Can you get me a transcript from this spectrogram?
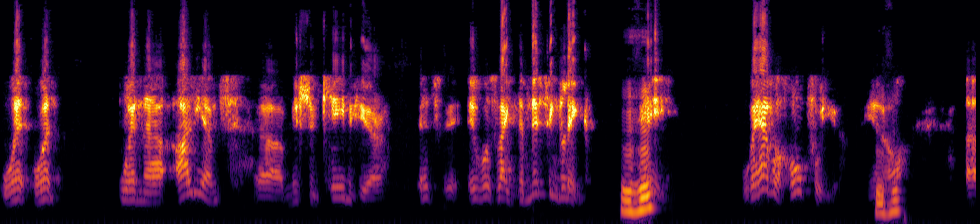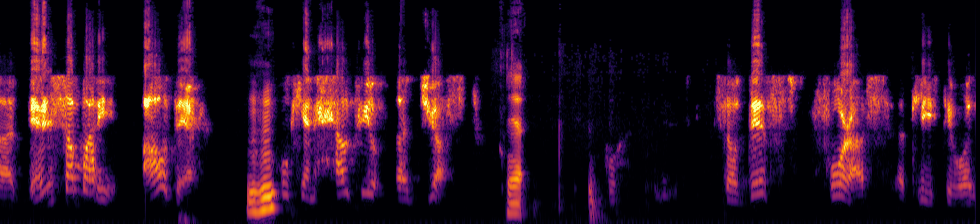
when, when when uh, Alliance uh, mission came here, it was like the missing link. Mm-hmm. Hey, we have a hope for you. You Mhm. know, uh, there is somebody out there Mm-hmm. who can help you adjust. Yeah. So this, for us, at least, it was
